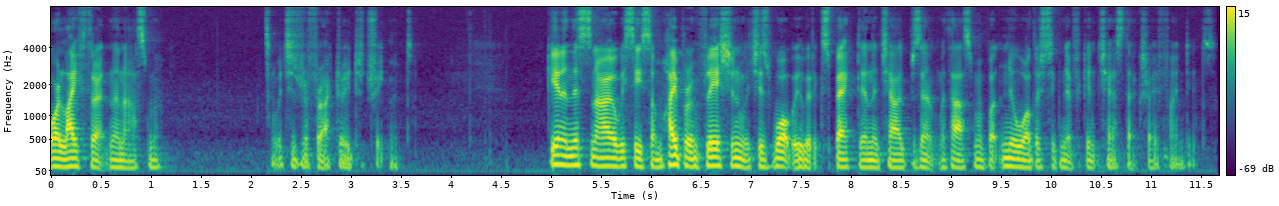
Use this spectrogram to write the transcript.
or life threatening asthma, which is refractory to treatment. Again, in this scenario, we see some hyperinflation, which is what we would expect in a child presenting with asthma, but no other significant chest x ray findings.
